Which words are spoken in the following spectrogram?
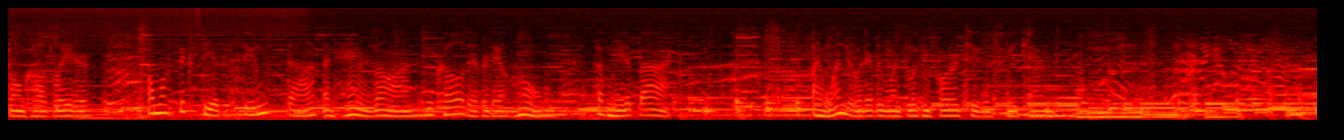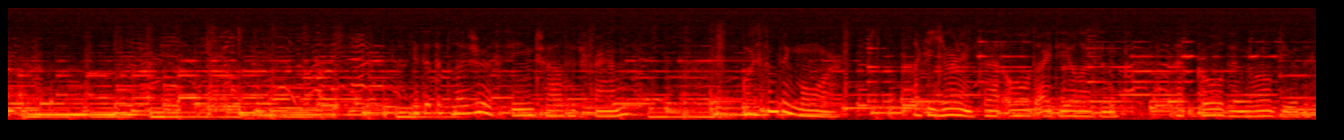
Phone calls later, almost 60 of the students, staff, and hangers-on who called Everdale home have made it back. I wonder what everyone's looking forward to this weekend. Is it the pleasure of seeing childhood friends? Or something more, like a yearning for that old idealism, that golden worldview of the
